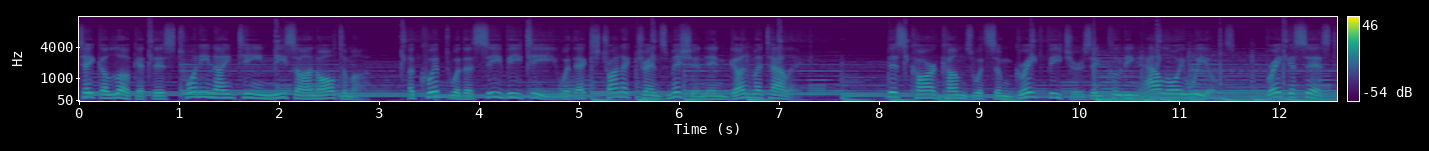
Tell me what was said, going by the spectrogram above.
Take a look at this 2019 Nissan Altima. Equipped with a CVT with Xtronic transmission in gun metallic. This car comes with some great features including alloy wheels, brake assist,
